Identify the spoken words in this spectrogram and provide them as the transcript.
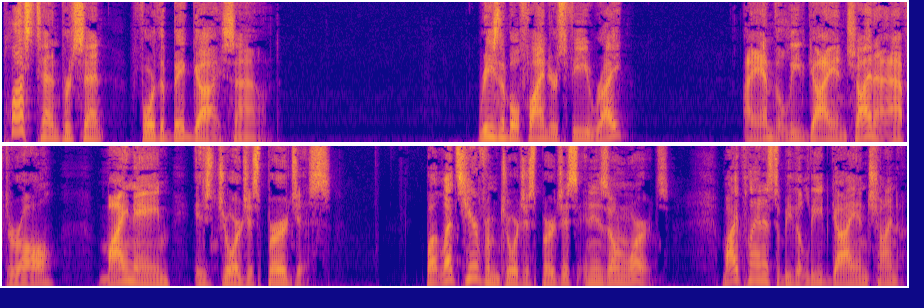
plus 10% for the big guy sound? Reasonable finder's fee, right? I am the lead guy in China, after all. My name is Georges Burgess. But let's hear from Georges Burgess in his own words. My plan is to be the lead guy in China,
